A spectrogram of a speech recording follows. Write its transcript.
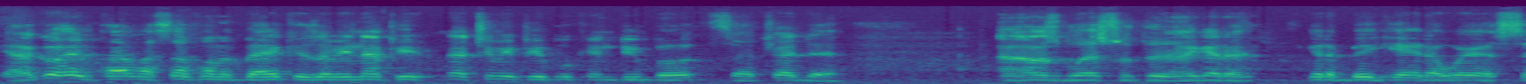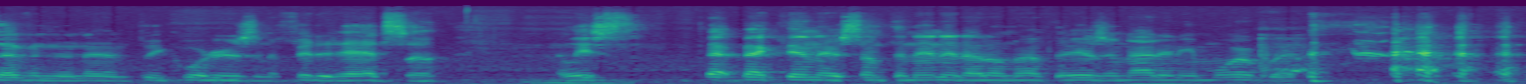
yeah, I'll go ahead and pat myself on the back because I mean, not pe- not too many people can do both. So I tried to. I was blessed with the. I got a got a big head. I wear a seven and then three quarters and a fitted hat. So at least that back then there's something in it. I don't know if there is or not anymore, but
